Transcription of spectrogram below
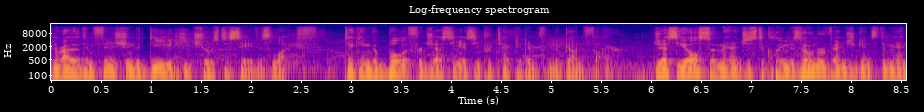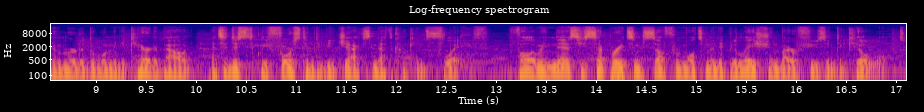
and rather than finishing the deed, he chose to save his life, taking a bullet for Jesse as he protected him from the gunfire. Jesse also manages to claim his own revenge against the man who murdered the woman he cared about and sadistically forced him to be Jack's meth cooking slave. Following this, he separates himself from Walt's manipulation by refusing to kill Walt,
